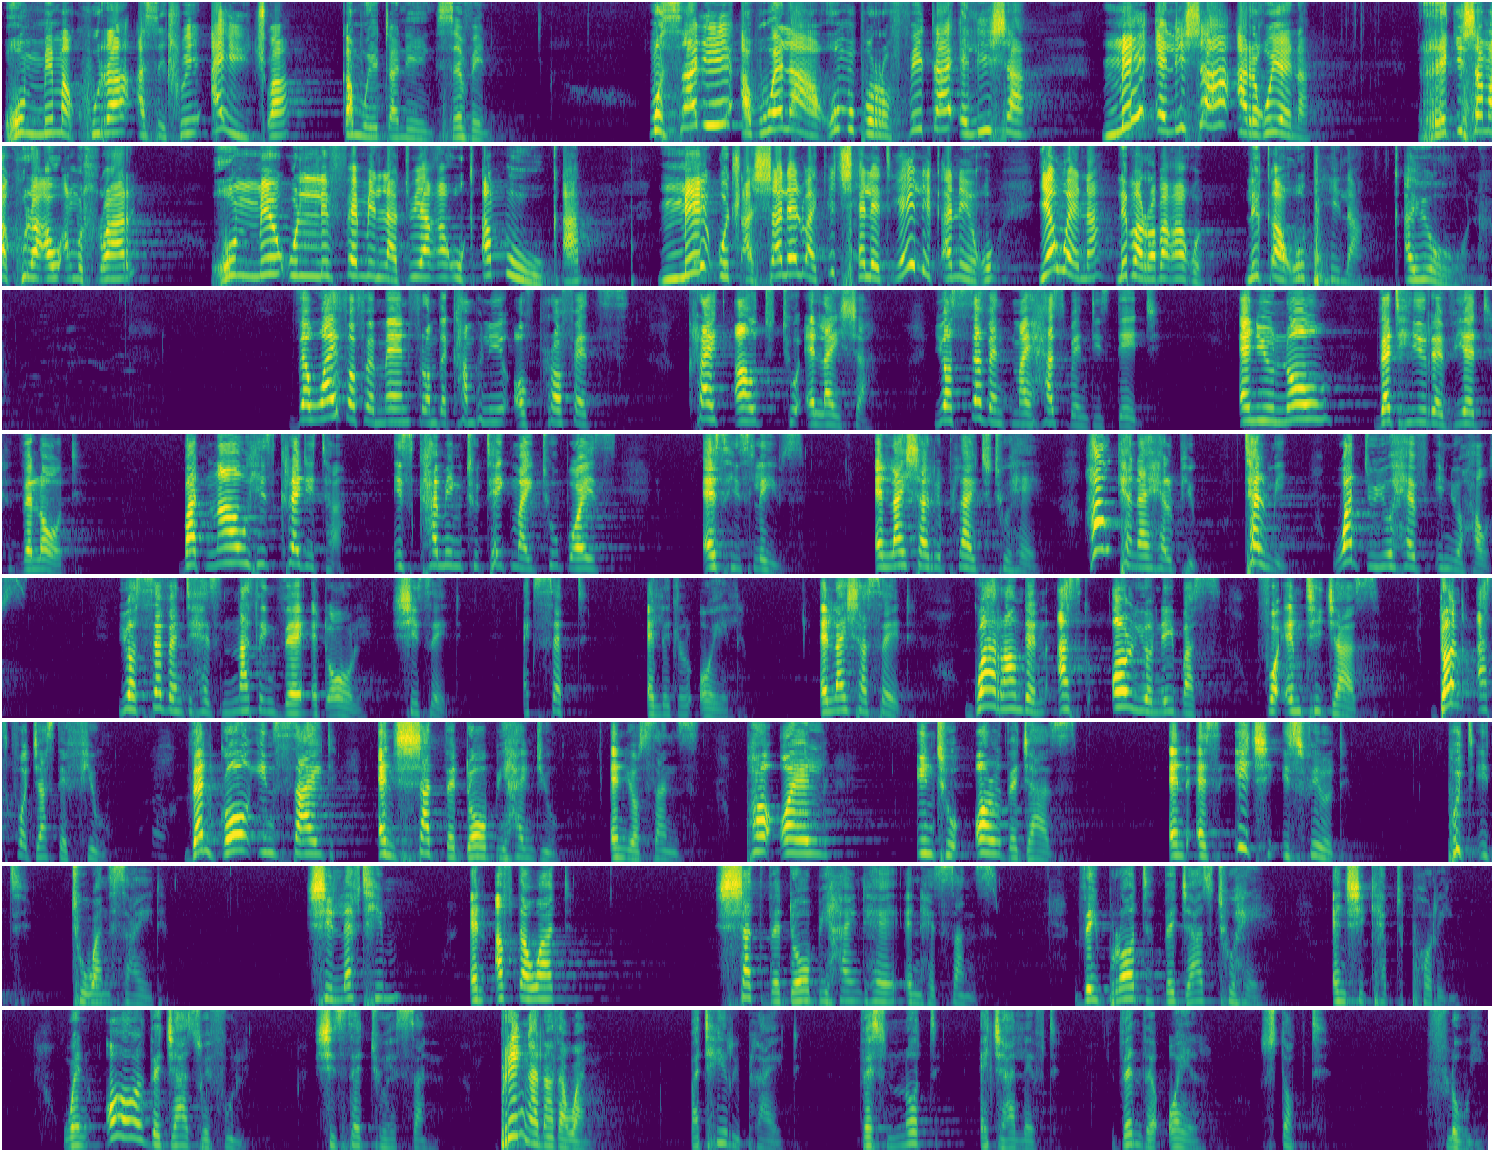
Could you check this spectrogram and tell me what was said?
Gomme makhura a a etšwa ka moetaneng 7 mosadi a boela go moprofeta elisha mme elisha a re go yena rekiša makhura ao a mohlware gomme o lefe melato ya gago ka moka mme o tla šalelwa ke tšhelete ye e lekanego ye wena le barwa ba gago le ka go phela ka yona The wife of a man from the company of prophets cried out to Elisha, Your servant, my husband, is dead. And you know that he revered the Lord. But now his creditor is coming to take my two boys as his slaves. Elisha replied to her, How can I help you? Tell me, what do you have in your house? Your servant has nothing there at all, she said, except a little oil. Elisha said, Go around and ask all your neighbors for empty jars. Don't ask for just a few. Then go inside and shut the door behind you and your sons. Pour oil into all the jars. And as each is filled, put it to one side. She left him and afterward shut the door behind her and her sons. They brought the jars to her and she kept pouring. When all the jars were full, she said to her son, Bring another one. But he replied, There's not a jar left. Then the oil stopped flowing.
